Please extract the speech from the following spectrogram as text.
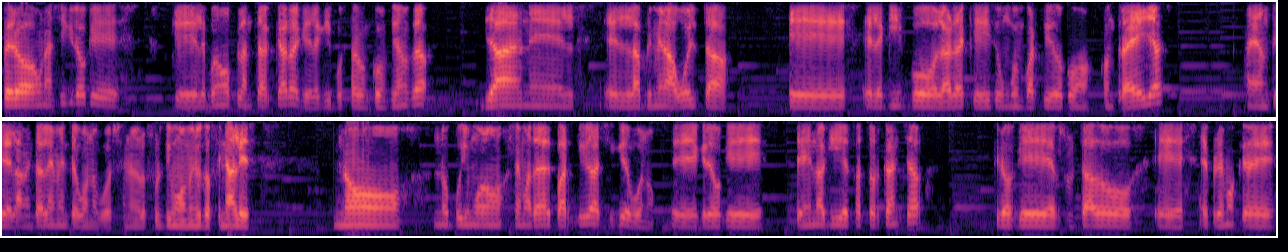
pero aún así creo que, que le podemos plantar cara, que el equipo está con confianza. Ya en, el, en la primera vuelta eh, el equipo, la verdad es que hizo un buen partido contra ellas, eh, aunque lamentablemente, bueno, pues en los últimos minutos finales no, no pudimos rematar el partido, así que bueno, eh, creo que teniendo aquí el factor cancha, creo que el resultado esperemos que,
